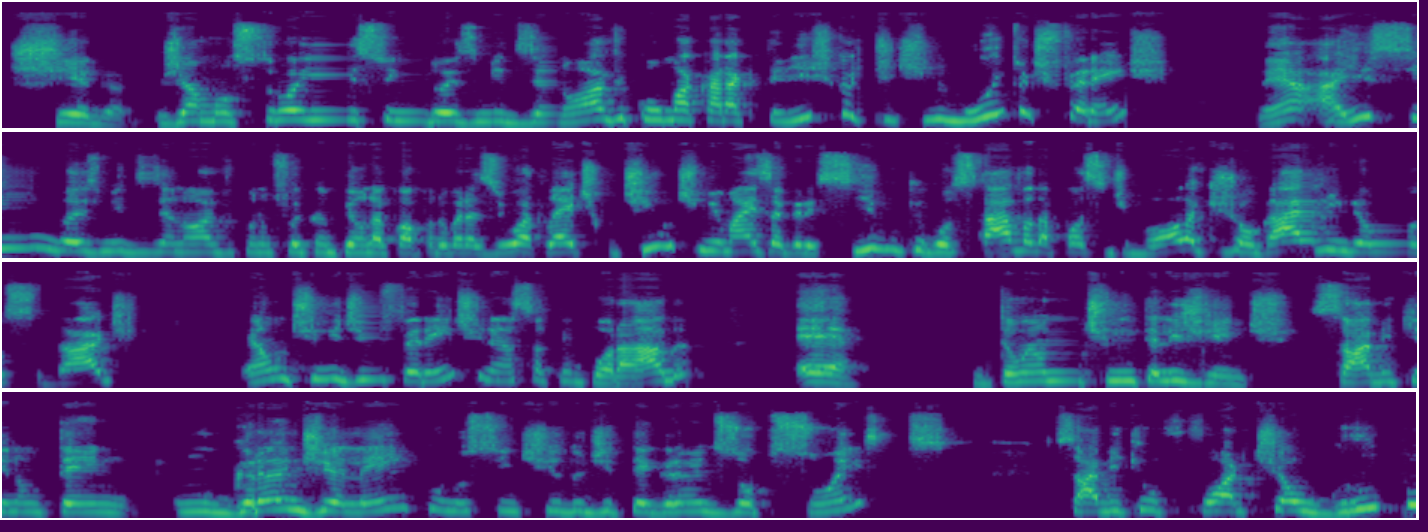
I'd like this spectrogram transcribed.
chega. Já mostrou isso em 2019 com uma característica de time muito diferente, né? Aí sim, em 2019, quando foi campeão da Copa do Brasil, o Atlético tinha um time mais agressivo, que gostava da posse de bola, que jogava em velocidade. É um time diferente nessa temporada é. Então é um time inteligente, sabe que não tem um grande elenco no sentido de ter grandes opções, sabe que o forte é o grupo,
